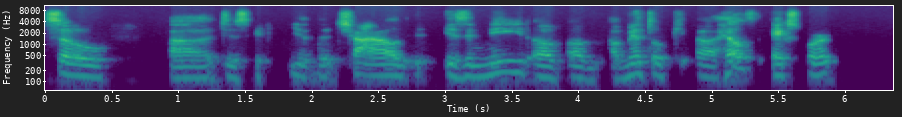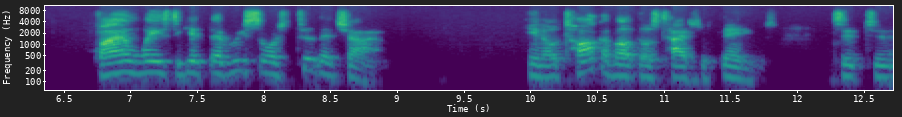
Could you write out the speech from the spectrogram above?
So, uh, just you know, the child is in need of, of a mental uh, health expert, find ways to get that resource to that child. You know, talk about those types of things. To to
